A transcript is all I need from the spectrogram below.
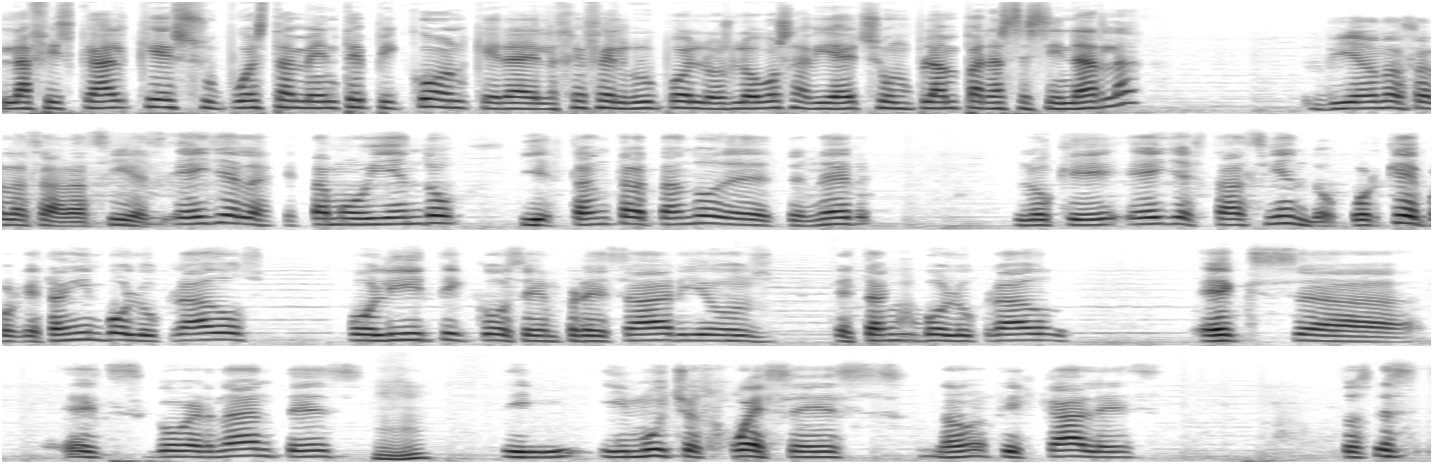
la fiscal que supuestamente Picón, que era el jefe del grupo de los Lobos, había hecho un plan para asesinarla. Diana Salazar, así es. Ella es la que está moviendo y están tratando de detener lo que ella está haciendo. ¿Por qué? Porque están involucrados políticos, empresarios, están involucrados ex, uh, ex gobernantes y, muchos jueces, ¿no? fiscales, entonces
